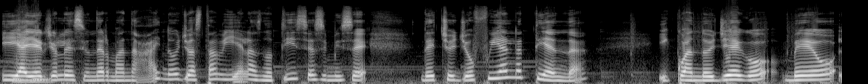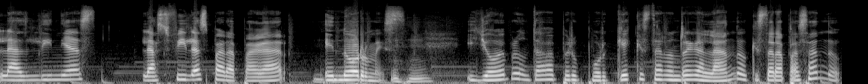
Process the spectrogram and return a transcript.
Y ayer yo le decía a una hermana, ay no, yo hasta vi en las noticias y me dice, de hecho yo fui a la tienda y cuando llego veo las líneas, las filas para pagar enormes. Y yo me preguntaba, pero ¿por qué? ¿Qué estarán regalando? ¿Qué estará pasando?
